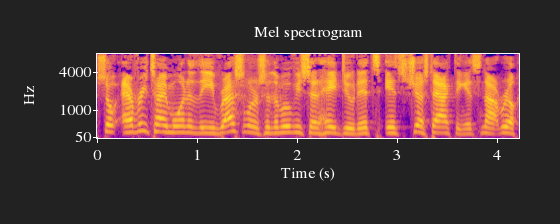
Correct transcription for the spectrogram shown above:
So every time one of the wrestlers in the movie said, "Hey, dude, it's it's just acting. It's not real,"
